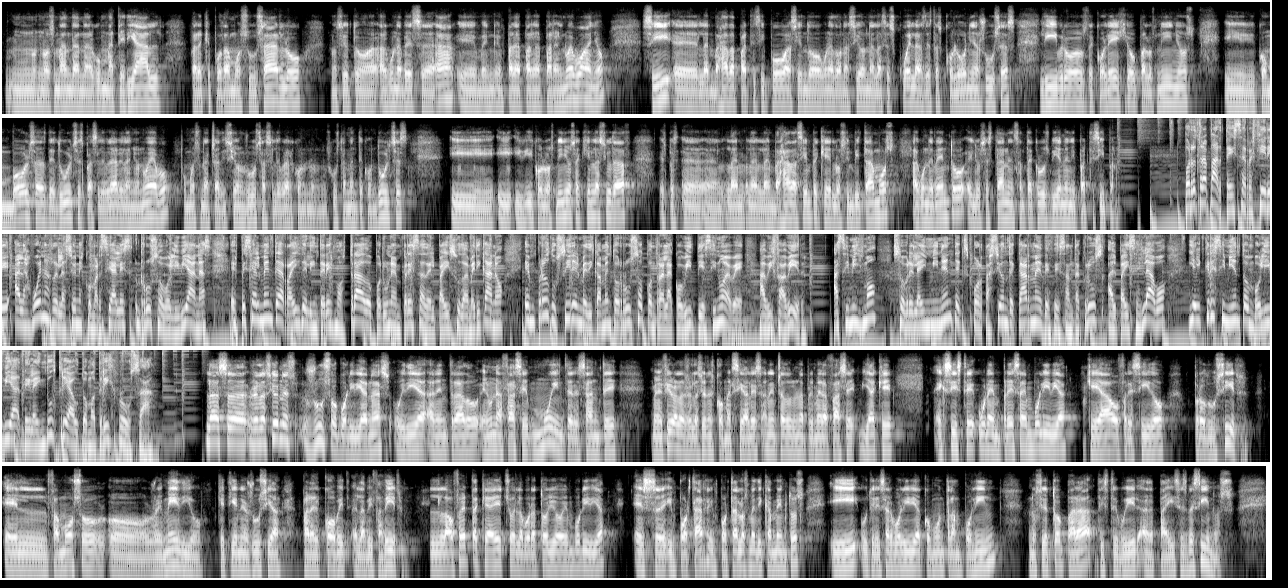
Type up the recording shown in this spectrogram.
mm, nos mandan algún material para que podamos usarlo, ¿no es cierto? Alguna vez, eh, ah, eh, para, para, para el nuevo año, Sí, eh, la embajada participó haciendo una donación a las escuelas de estas colonias rusas, libros de colegio para los niños y con bolsas de dulces para celebrar el Año Nuevo, como es una tradición rusa celebrar con, justamente con dulces. Y, con los niños aquí en la ciudad, eh, eh, la, la, embajada, siempre que los invitamos a algún evento, ellos están en Santa Cruz, vienen y participan. Por otra parte, se refiere a las buenas relaciones comerciales ruso-bolivianas, especialmente a raíz del interés mostrado por una empresa del país sudamericano en producir el medicamento ruso contra la COVID-19, Avifavir. Asimismo, sobre la inminente exportación de carne desde Santa Cruz al país eslavo y el crecimiento en Bolivia de la industria automotriz rusa. Las eh, relaciones ruso-bolivianas hoy día han entrado en una fase muy interesante me refiero a las relaciones comerciales, han entrado en una primera fase ya que existe una empresa en Bolivia que ha ofrecido producir el famoso remedio que tiene Rusia para el COVID, el Avifavir. La oferta que ha hecho el laboratorio en Bolivia es eh, importar, importar los medicamentos y utilizar Bolivia como un trampolín, ¿no es cierto?, para distribuir a países vecinos.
